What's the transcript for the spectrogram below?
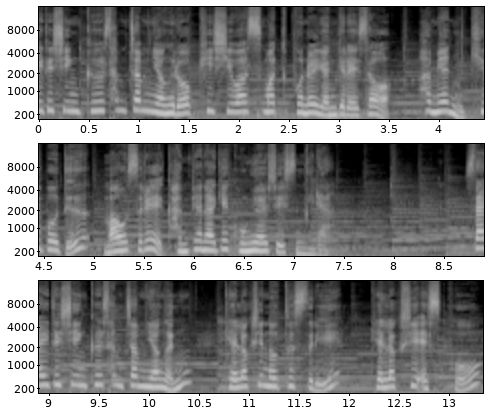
사이드 싱크 3.0으로 PC와 스마트폰을 연결해서 화면, 키보드, 마우스를 간편하게 공유할 수 있습니다. 사이드 싱크 3.0은 갤럭시 노트 3, 갤럭시 S4,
